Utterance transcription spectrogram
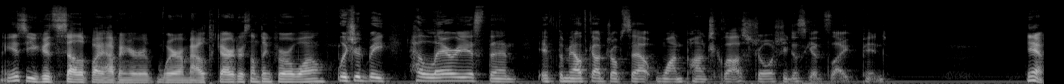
I guess you could sell it by having her wear a mouth guard or something for a while. Which would be hilarious then if the mouth guard drops out one punch glass jaw, she just gets like pinned. Yeah,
